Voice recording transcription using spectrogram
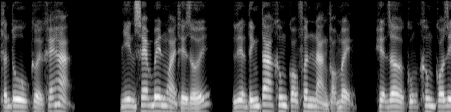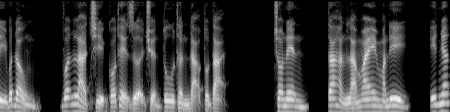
Thân tu cười khẽ hạ. Nhìn xem bên ngoài thế giới, liền tính ta không có phân nàng thọ mệnh, hiện giờ cũng không có gì bất đồng, vẫn là chỉ có thể dựa chuyển tu thần đạo tồn tại. Cho nên, ta hẳn là may mắn đi, ít nhất,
